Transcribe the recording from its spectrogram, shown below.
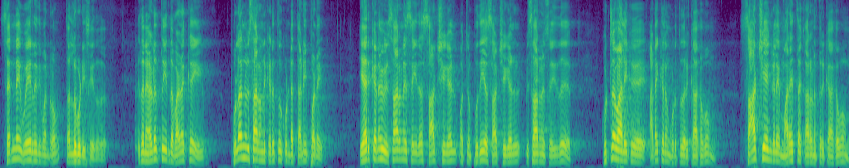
சென்னை உயர்நீதிமன்றம் தள்ளுபடி செய்தது. இதனை அடுத்து இந்த வழக்கை புலன் விசாரணைக்கு எடுத்துக்கொண்ட தனிப்படை. ஏற்கனவே விசாரணை செய்த சாட்சிகள் மற்றும் புதிய சாட்சிகள் விசாரணை செய்து குற்றவாளிக்கு அடைக்கலம் கொடுத்ததற்காகவும் சாட்சியங்களை மறைத்த காரணத்திற்காகவும்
